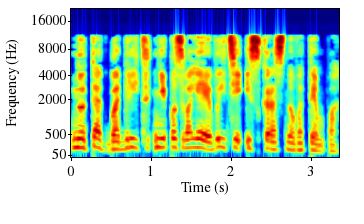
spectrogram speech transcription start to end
но так бодрит, не позволяя выйти из скоростного темпа.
